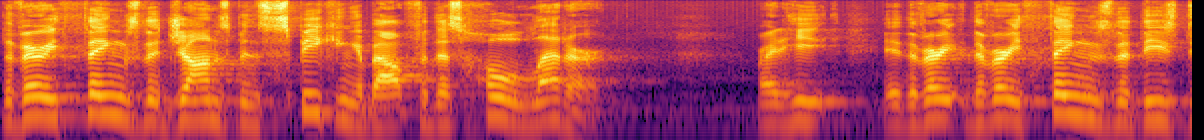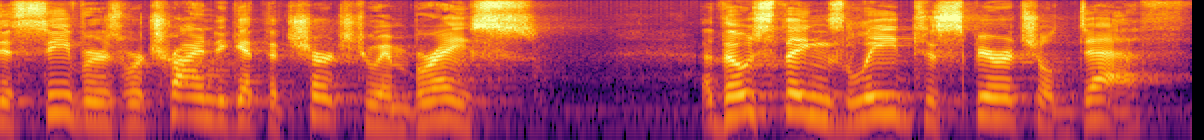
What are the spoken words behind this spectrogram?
the very things that John's been speaking about for this whole letter. Right? He, the, very, the very things that these deceivers were trying to get the church to embrace. Those things lead to spiritual death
